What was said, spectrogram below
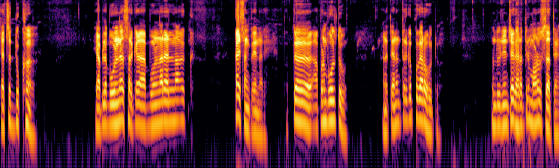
त्याचं दुःख हे आपल्या बोलण्यासारख्या बोलणाऱ्यांना काय सांगता येणार आहे? फक्त आपण बोलतो आणि त्यानंतर गप्पगार होतो. पण ज्यांच्या घरातील माणूस जातं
